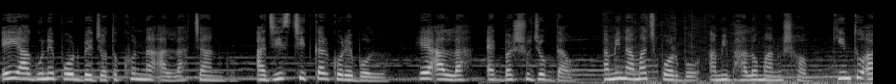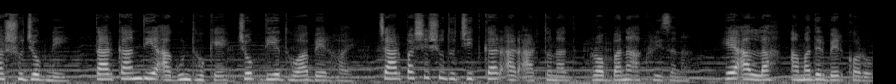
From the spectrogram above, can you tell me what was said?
এই আগুনে পড়বে যতক্ষণ না আল্লাহ চান আজিজ চিৎকার করে বলল, হে আল্লাহ, একবার সুযোগ দাও। আমি নামাজ পড়ব, আমি ভালো মানুষ হব। কিন্তু আর সুযোগ নেই। তার কান দিয়ে আগুন ঢোকে, চোখ দিয়ে ধোয়া বের হয়। চারপাশে শুধু চিৎকার আর আর্তনাদ, রব্বানা আখরিজানা। হে আল্লাহ, আমাদের বের করো।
